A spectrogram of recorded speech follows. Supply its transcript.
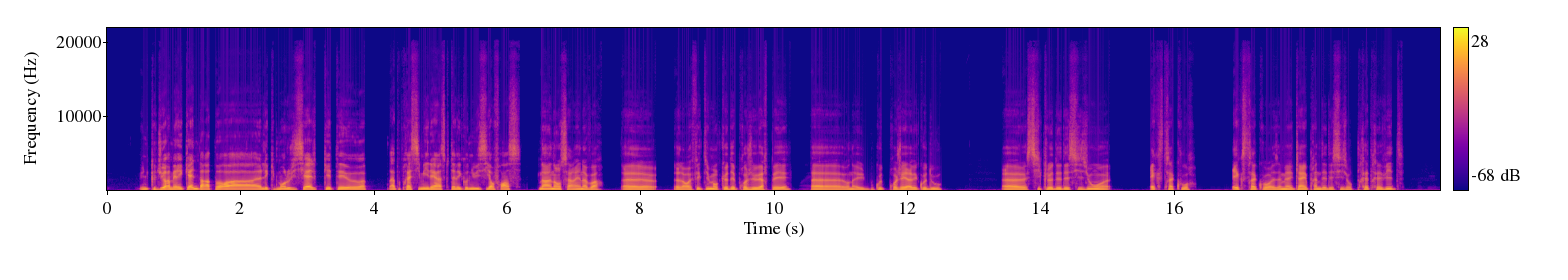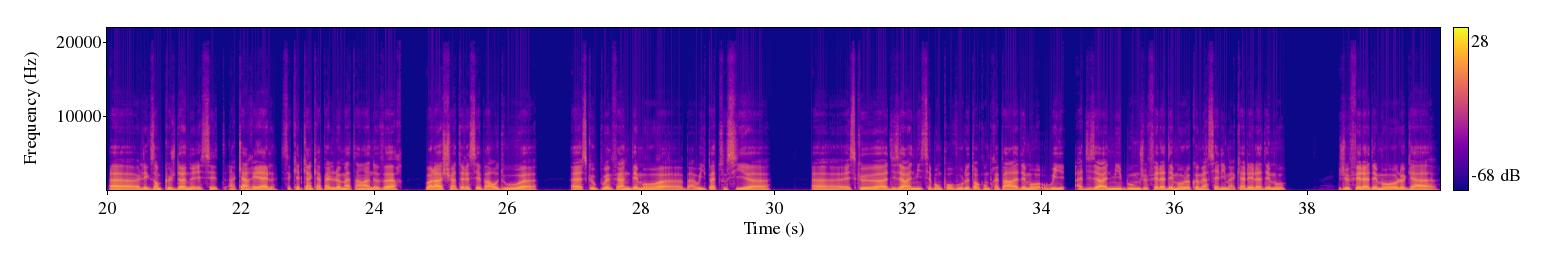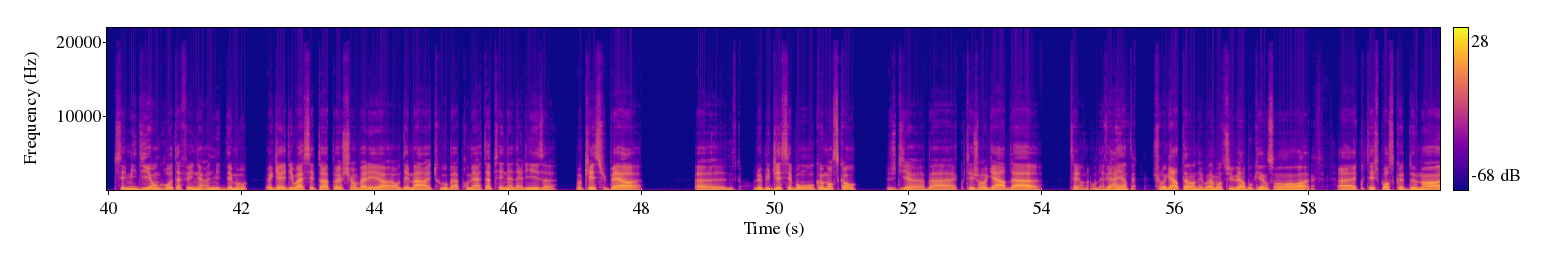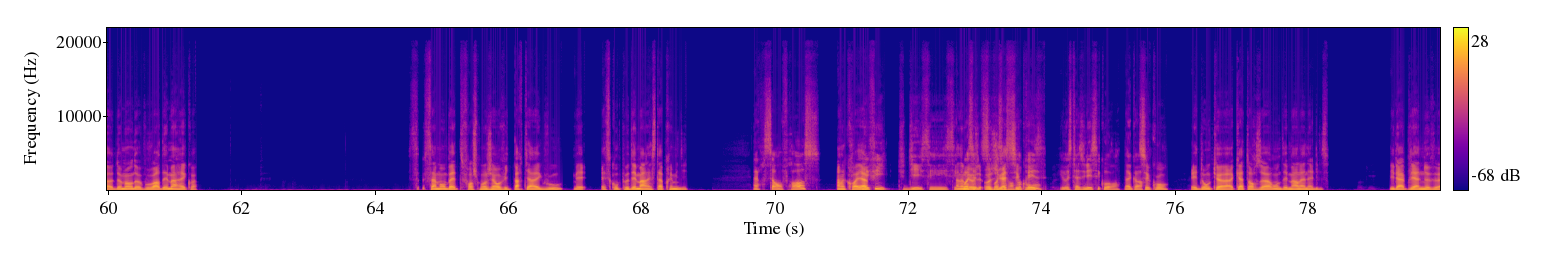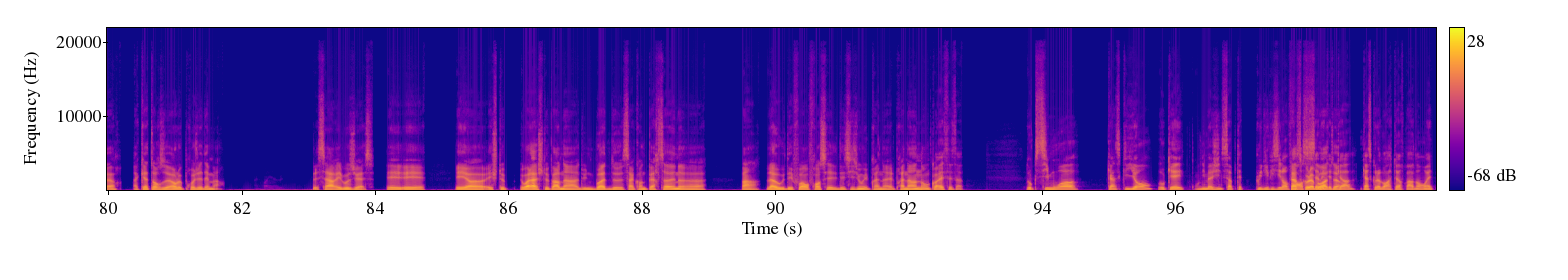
une culture américaine par rapport à l'équipement logiciel qui était euh, à, peu près similaire à ce que tu avais connu ici en France? Non, non, ça n'a rien à voir. Euh, alors, effectivement, que des projets ERP. Euh, on a eu beaucoup de projets avec Odoo. Euh, cycle de décision euh, extra court. Extra court. Les Américains, ils prennent des décisions très, très vite. Euh, L'exemple que je donne, et c'est un cas réel, c'est quelqu'un qui appelle le matin à 9h. Voilà, je suis intéressé par Odoo. euh, euh, Est-ce que vous pouvez me faire une démo? Bah oui, pas de souci. Est-ce que à 10h30 c'est bon pour vous le temps qu'on prépare la démo? Oui, à 10h30, boum, je fais la démo. Le commercial, il m'a calé la démo. Je fais la démo. Le gars, c'est midi en gros, tu as fait une heure et demie de démo. Le gars, il dit Ouais, c'est top, je suis emballé, on démarre et tout. Bah, première étape, c'est une analyse. Ok, super. Euh, le budget, c'est bon, on commence quand? Je dis euh, Bah, écoutez, je regarde là. euh, on n'avait rien. Je regarde, on est vraiment super booké en ce moment. écoutez, je pense que demain, demain, on doit pouvoir démarrer, quoi. c- ça m'embête. Franchement, j'ai envie de partir avec vous, mais est-ce qu'on peut démarrer cet après-midi? Alors ça, en France, Incroyable. méfie. Tu te dis, c'est Ah quoi, cette, c'est aux quoi US, cette c'est entreprise? Et aux États-Unis, c'est courant. D'accord. C'est court. Et donc, euh, à 14h, on démarre l'analyse. Il a appelé à 9h. À 14h, le projet démarre. Et ça arrive aux US. Et, et, et, euh, et je, te, voilà, je te parle d'un- d'une boîte de 50 personnes. euh, Enfin, là où des fois en France, les décisions, ils prennent, elles prennent un an. Quoi. Ouais, c'est ça. Donc 6 mois, 15 clients, ok. On imagine ça peut-être plus difficile en 15 France si ça avait été le collaborateurs. cas. 15 collaborateurs, pardon, ouais.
